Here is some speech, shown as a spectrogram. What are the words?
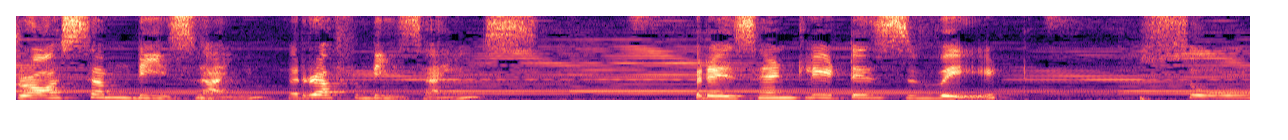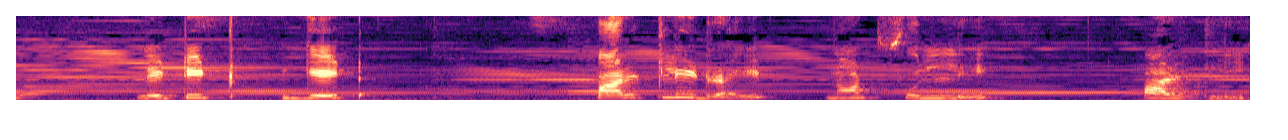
draw some design rough designs. Presently it is wet so let it get partly dried not fully partly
